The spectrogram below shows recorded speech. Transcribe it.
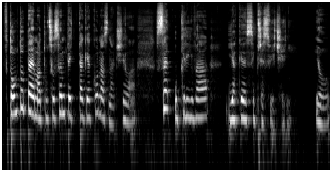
v tomto tématu, co jsem teď tak jako naznačila, se ukrývá jakési přesvědčení. Jo?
